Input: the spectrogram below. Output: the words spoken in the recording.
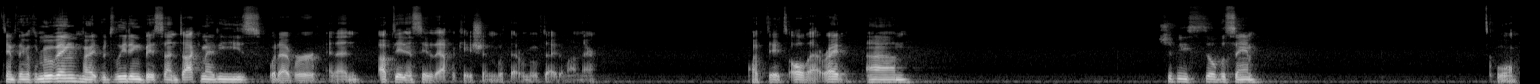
Same thing with removing, right? We're deleting based on document IDs, whatever, and then updating the state of the application with that removed item on there. Updates, all that, right? Um, should be still the same. Cool.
